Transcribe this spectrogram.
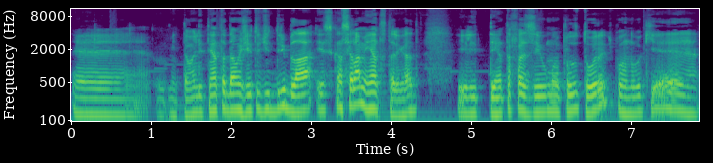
É... Então ele tenta dar um jeito de driblar esse cancelamento, tá ligado? Ele tenta fazer uma produtora de pornô que é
